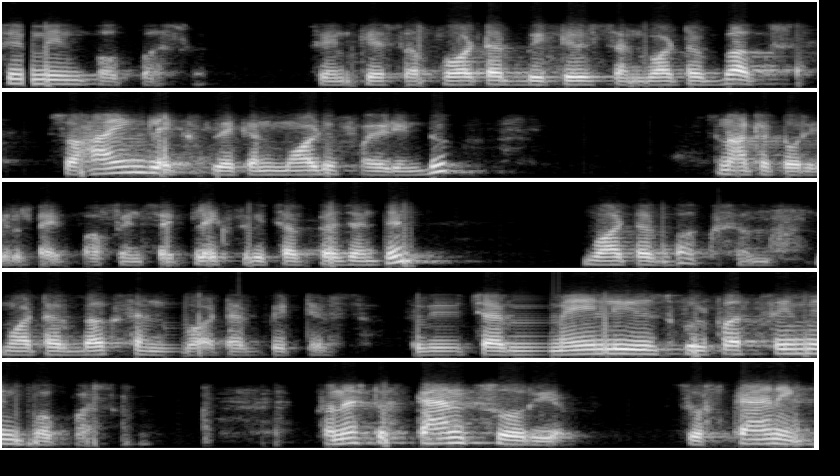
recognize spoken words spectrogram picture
swimming purpose. So in case of water beetles and water bugs, so hind legs they can modify it into natatorial type of insect legs which are present in water bugs, um, water bugs and water beetles, which are mainly useful for swimming purpose. So next is scansorial. So scanning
